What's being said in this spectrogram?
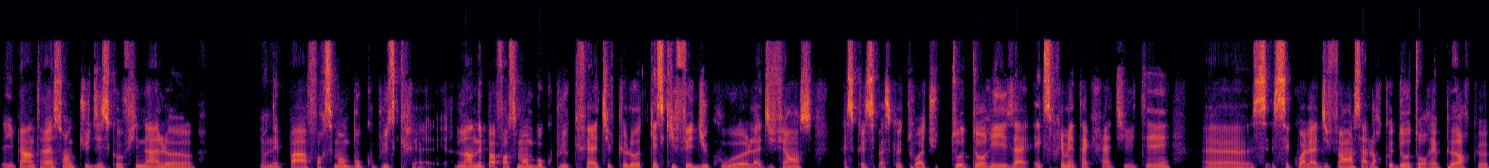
C'est hyper intéressant que tu dises qu'au final euh, on n'est pas forcément beaucoup plus l'un n'est pas forcément beaucoup plus créatif que l'autre. Qu'est-ce qui fait du coup euh, la différence? Est-ce que c'est parce que toi tu t'autorises à exprimer ta créativité? Euh, c'est quoi la différence alors que d'autres auraient peur que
